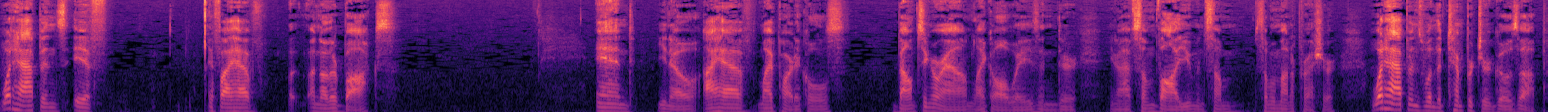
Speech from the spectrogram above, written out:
what happens if if I have another box and you know I have my particles bouncing around like always and they're you know have some volume and some some amount of pressure. What happens when the temperature goes up?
